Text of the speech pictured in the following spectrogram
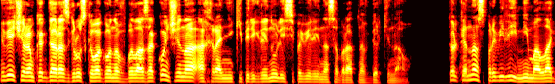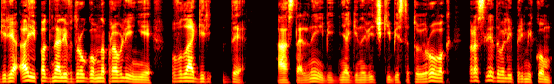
Вечером, когда разгрузка вагонов была закончена, охранники переглянулись и повели нас обратно в Беркинау. Только нас провели мимо лагеря А и погнали в другом направлении, в лагерь Д, а остальные бедняги-новички без татуировок проследовали прямиком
